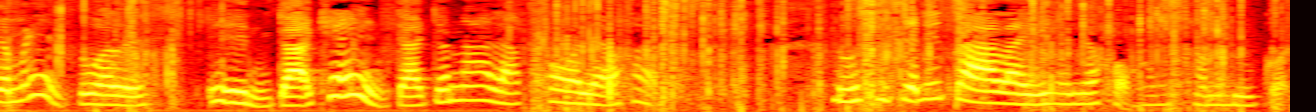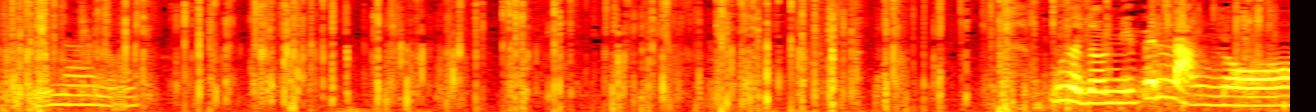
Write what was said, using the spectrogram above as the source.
ยังไม่เห็นตัวเลย เห็นการแค่เห็นการก็น่ารักพอแล้วค่ะ ดูสิจะได้ตาอะไรทันจะขอคำคำดูก่อนที่หน้าน้องเหมือนตรงนี้เป็นหลังน้อง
